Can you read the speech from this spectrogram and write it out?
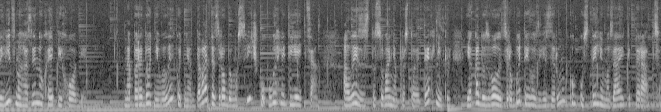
Привіт з магазину Happy Hobby! Напередодні Великодня давайте зробимо свічку у вигляді яйця, але із застосуванням простої техніки, яка дозволить зробити його з візерунком у стилі мозаїки тераццо.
